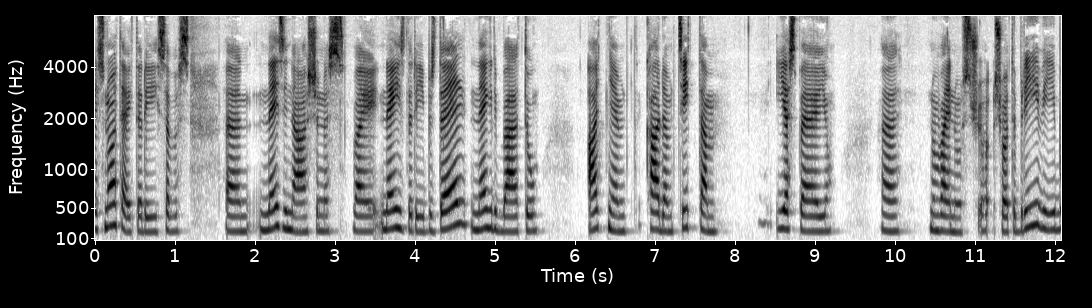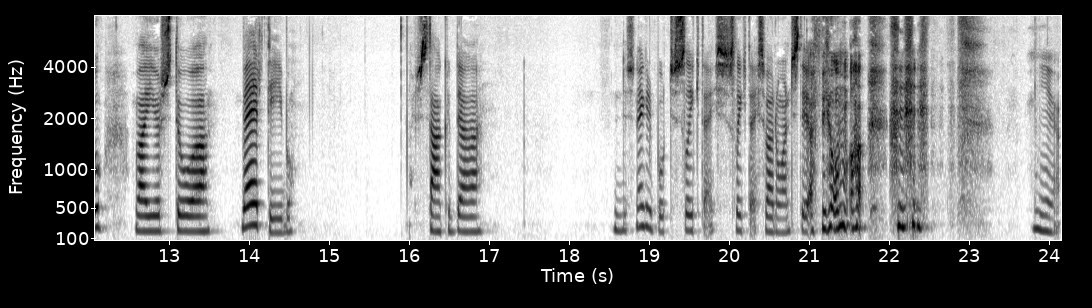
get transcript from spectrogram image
es noteikti arī savas nezināšanas vai neizdarības dēļ negribētu atņemt kādam citam iespēju eh, nu, vai nu uz šo, šo brīvību, vai uz to vērtību. Tā, kad, uh, es negribu būt sliktais, sliktais varonis tajā filmā. Jā.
